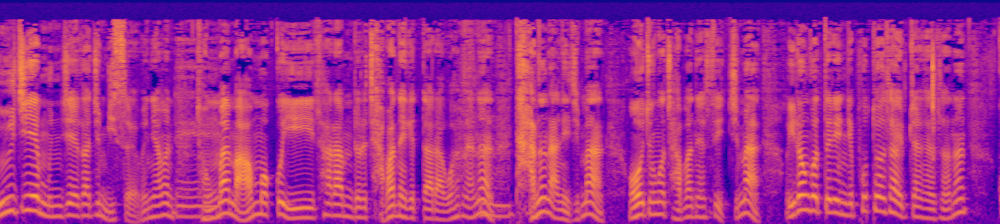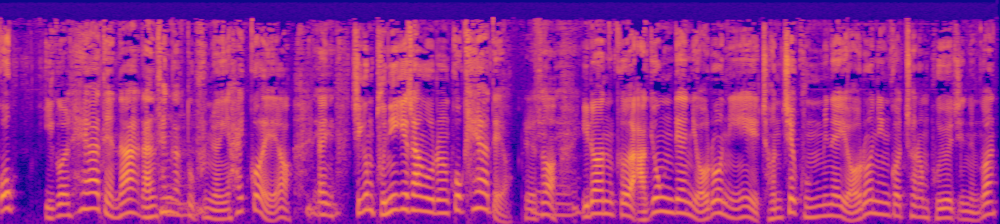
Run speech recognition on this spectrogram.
의지의 문제가 좀 있어요. 왜냐하면 네. 정말 마음 먹고 이 사람들을 잡아내겠다라고 하면은 음. 다는 아니지만 어느 정도 잡아낼 수 있지만 이런 것들이 이제 포털사 입장에서는 꼭 이걸 해야 되나라는 생각도 음. 분명히 할 거예요. 그러니까 네. 지금 분위기상으로는 꼭 해야 돼요. 그래서 네, 네 이런 그 악용된 여론이 전체 국민의 여론인 것처럼 보여지는 건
